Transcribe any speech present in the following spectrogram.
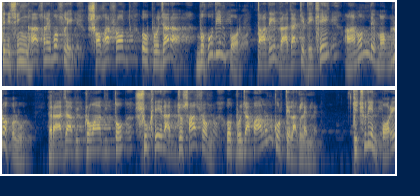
তিনি সিংহাসনে বসলে সভাসদ ও প্রজারা বহুদিন পর তাদের রাজাকে দেখে আনন্দে মগ্ন হল। রাজা বিক্রমাদিত্য সুখে রাজ্য শাসন ও প্রজাপালন করতে লাগলেন। কিছুদিন পরে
